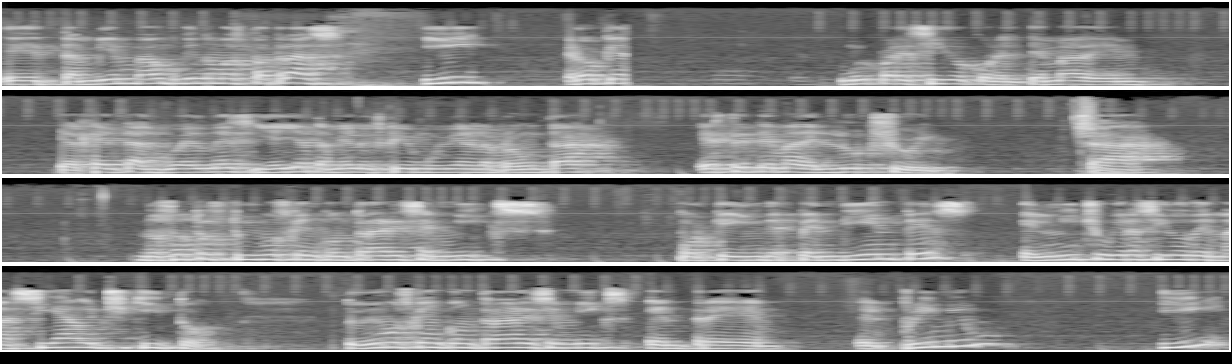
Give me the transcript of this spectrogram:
eh, también va un poquito más para atrás y creo que es muy parecido con el tema de y el Health and Wellness, y ella también lo escribe muy bien en la pregunta, este tema del luxury. O sea, nosotros tuvimos que encontrar ese mix, porque independientes, el nicho hubiera sido demasiado chiquito. Tuvimos que encontrar ese mix entre el premium y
